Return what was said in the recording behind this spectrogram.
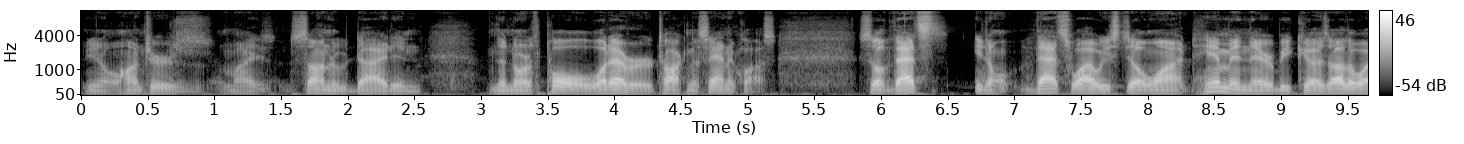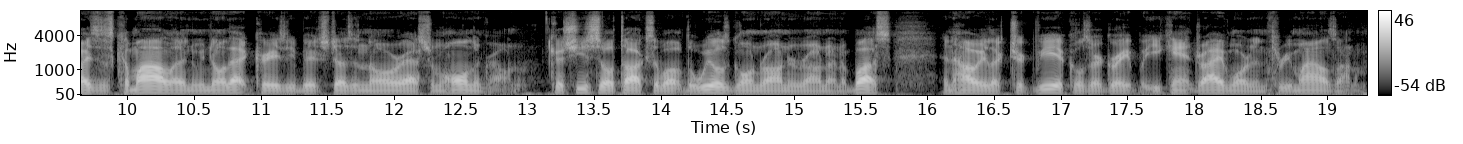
you know, Hunter's my son who died in the North Pole, whatever, talking to Santa Claus. So that's you know that's why we still want him in there because otherwise it's Kamala and we know that crazy bitch doesn't know her ass from a hole in the ground because she still talks about the wheels going round and round on a bus and how electric vehicles are great but you can't drive more than three miles on them.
